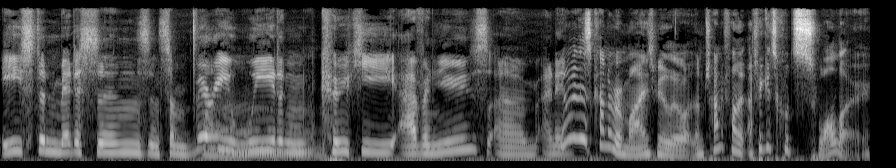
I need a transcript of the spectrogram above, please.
eastern medicines and some very weird and kooky avenues um and it, You know, this kind of reminds me a little. I'm trying to find. it. I think it's called Swallow.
